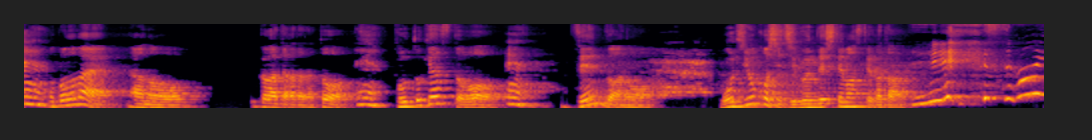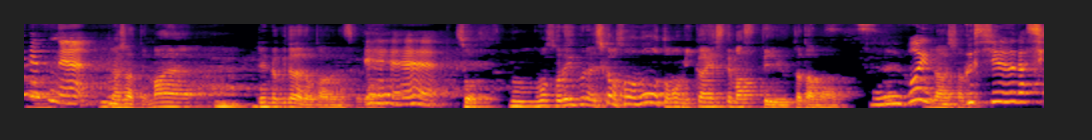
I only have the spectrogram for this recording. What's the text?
ええ、この前、あの、伺った方だと、ええ、ポッドキャストをええ。全部あの、文字起こし自分でしてますっていう方ええすごいですね。いらっしゃって、前、連絡いただいたことあるんですけど、ええそう。もうそれぐらい、しかもそのノートも見返してますっていう方も、すごい復習がし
